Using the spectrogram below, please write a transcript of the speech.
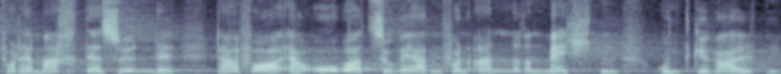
vor der Macht der Sünde, davor erobert zu werden von anderen Mächten und Gewalten.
